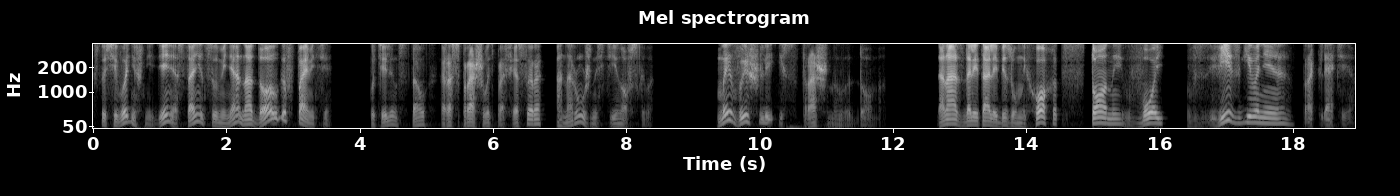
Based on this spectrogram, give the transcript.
что сегодняшний день останется у меня надолго в памяти. Путилин стал расспрашивать профессора о наружности Яновского. Мы вышли из страшного дома. До нас долетали безумный хохот, стоны, вой, взвизгивание, проклятие.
